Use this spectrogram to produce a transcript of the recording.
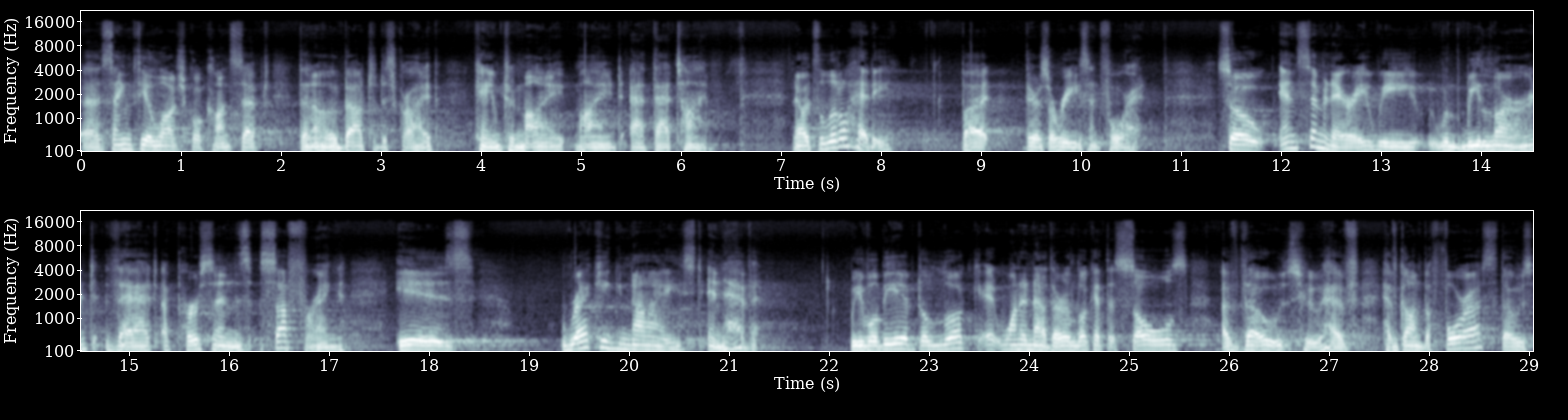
uh, same theological concept that I'm about to describe came to my mind at that time. Now, it's a little heady, but there's a reason for it. So, in seminary, we, we learned that a person's suffering is recognized in heaven. We will be able to look at one another, look at the souls of those who have, have gone before us, those,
